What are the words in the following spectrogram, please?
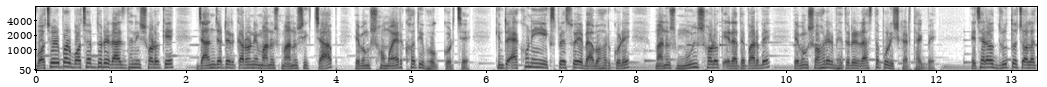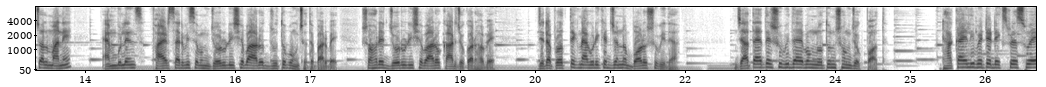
বছরের পর বছর ধরে রাজধানী সড়কে যানজটের কারণে মানুষ মানসিক চাপ এবং সময়ের ক্ষতি ভোগ করছে। কিন্তু এখন এই এক্সপ্রেসওয়ে ব্যবহার করে মানুষ মূল সড়ক এড়াতে পারবে এবং শহরের ভেতরের রাস্তা পরিষ্কার থাকবে। এছাড়াও দ্রুত চলাচল মানে অ্যাম্বুলেন্স, ফায়ার সার্ভিস এবং জরুরি সেবা আরও দ্রুত পৌঁছতে পারবে। শহরের জরুরি সেবা আরও কার্যকর হবে, যেটা প্রত্যেক নাগরিকের জন্য বড় সুবিধা। যাতায়াতের সুবিধা এবং নতুন সংযোগ পথ। ঢাকা এলিভেটেড এক্সপ্রেসওয়ে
